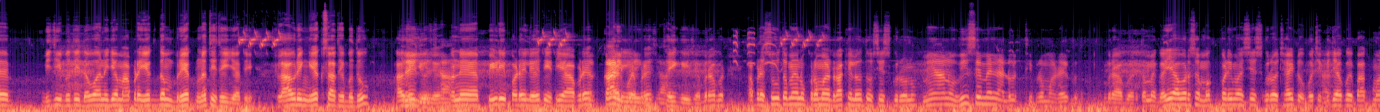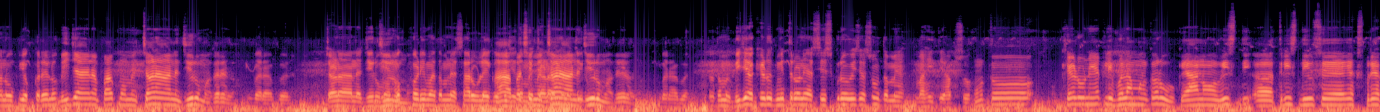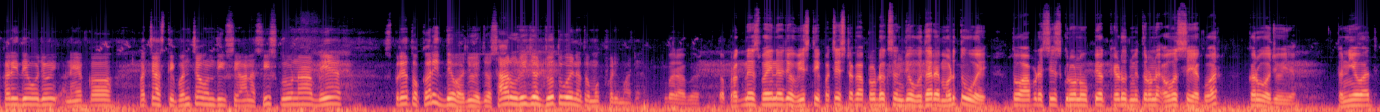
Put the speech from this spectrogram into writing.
બીજી બધી દવાની જેમ આપણે એકદમ બ્રેક નથી થઈ જતી. ફ્લાવરિંગ એક સાથે બધું આવી ગયું છે. અને પીળી પડેલી હતી ત્યાં આપણે કાળી આપણે. થઈ ગઈ છે બરાબર. આપણે શું તમે એનું પ્રમાણ રાખેલું હતું સિસગ્રોનું મેં આનું વીસ એમએલ ના ડોઝથી પ્રમાણ રાખ્યું હતું. બરાબર. તમે ગયા વર્ષે મગફળીમાં સિસગ્રો છાંટ્યું પછી બીજા કોઈ પાકમાં ઉપયોગ કરેલો? બીજા એના પાકમાં મેં ચણા અને જીરુમાં કરેલો. બરાબર. ચણા અને જીરુંમાં. મગફળીમાં તમને સારું લાગ્યું પછી મેં ચણા અને જીરુમાં. કર્યો બરાબર. તો તમે બીજા ખેડૂત મિત્રોને આ સિસગ્રો વિશે શું તમે માહિતી આપશો? હું તો ખેડૂને એટલી ભલામણ કરું કે આનો વીસ ત્રીસ દિવસે એક સ્પ્રે કરી દેવો જોઈએ અને એક પચાસથી પંચાવન દિવસે આના શીશ ગ્રોના બે સ્પ્રે તો કરી જ દેવા જોઈએ. જો સારું રિઝલ્ટ જોતું હોય ને તો મગફળી માટે. બરાબર. તો પ્રજ્ઞેશભાઈને જો વીસથી પચીસ ટકા પ્રોડક્શન જો વધારે મળતું હોય તો આપણે સિસગ્રોનો ઉપયોગ ખેડૂત મિત્રોને અવશ્ય એકવાર કરવો જોઈએ. ધન્યવાદ.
